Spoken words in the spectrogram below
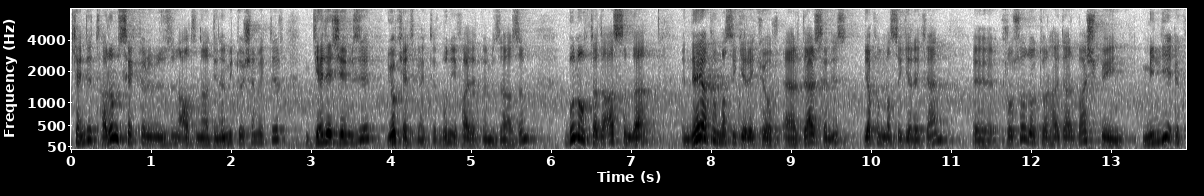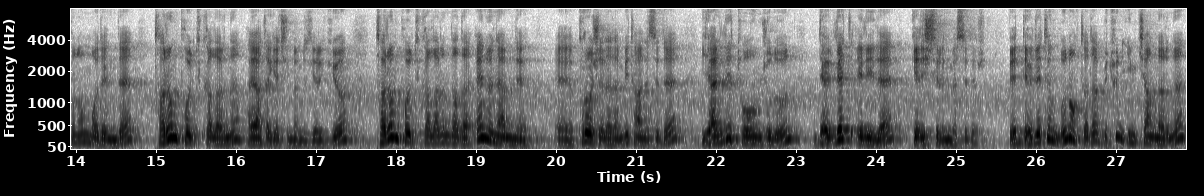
Kendi tarım sektörümüzün altına dinamit döşemektir. Geleceğimizi yok etmektir. Bunu ifade etmemiz lazım. Bu noktada aslında ne yapılması gerekiyor eğer derseniz yapılması gereken e, Profesör Doktor Haydar Başbey'in milli ekonomi modelinde tarım politikalarını hayata geçirmemiz gerekiyor. Tarım politikalarında da en önemli e, projelerden bir tanesi de yerli tohumculuğun devlet eliyle geliştirilmesidir. Ve devletin bu noktada bütün imkanlarını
